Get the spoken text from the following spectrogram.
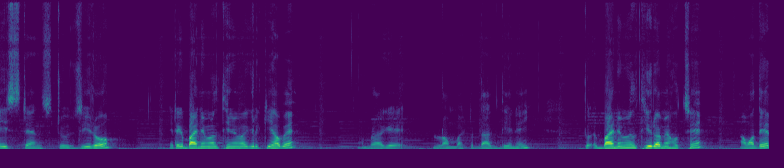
H tends to zero এটাকে বাইনোমিয়াল থিওরিয়ামে গেলে কী হবে? আমরা আগে লম্বা একটা দাগ দিয়ে নেই। তো বাইনোমিয়াল থিওরামে হচ্ছে আমাদের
